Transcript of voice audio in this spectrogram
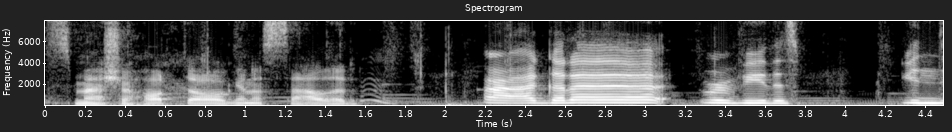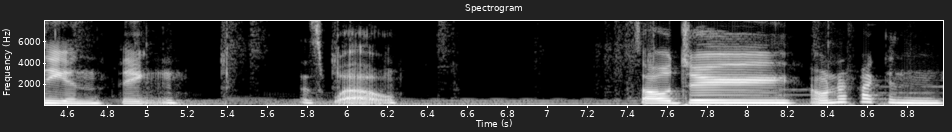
Smash a hot dog and a salad. All right, I gotta review this Indian thing as well. So I'll do. I wonder if I can.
